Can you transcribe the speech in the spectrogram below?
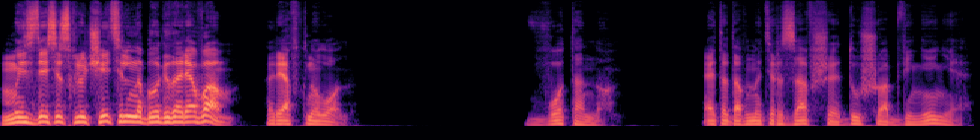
мы здесь исключительно благодаря вам!» — рявкнул он. Вот оно. Это давно терзавшее душу обвинение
